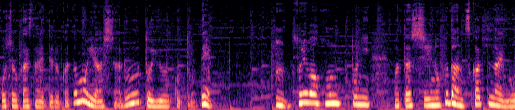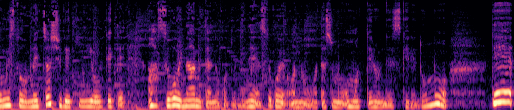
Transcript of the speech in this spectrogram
ご紹介されてる方もいらっしゃるということで、うん、それは本当に私の普段使ってない脳みそをめっちゃ刺激を受けてあすごいなみたいなことでねすごいあの私も思ってるんですけれどもで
